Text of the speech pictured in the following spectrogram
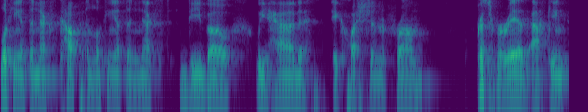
looking at the next Kupp and looking at the next Deebo. We had a question from Christopher Reyes asking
